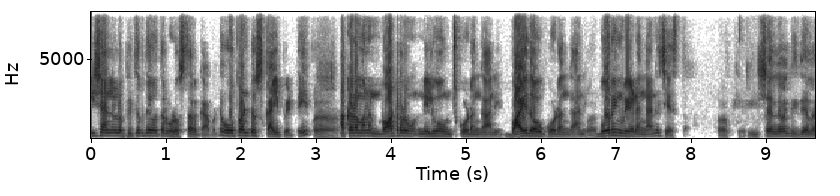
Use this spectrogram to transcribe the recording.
ఈశాన్యంలో పితృదేవతలు కూడా వస్తారు కాబట్టి ఓపెన్ టు స్కై పెట్టి అక్కడ మనం వాటర్ నిల్వ ఉంచుకోవడం కానీ బాయి తవ్వుకోవడం కానీ. బోరింగ్ వేయడం కానీ చేస్తాం. ఓకే. ఈశాన్యం అంటే ఇదేనా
